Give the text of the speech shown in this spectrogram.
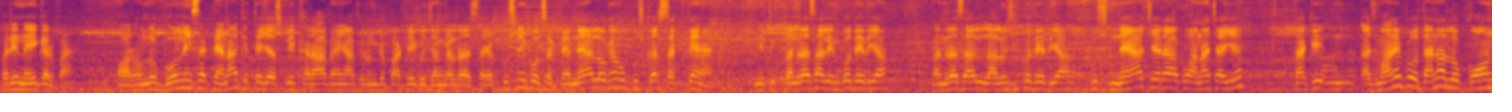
पर ये नहीं कर पाए। और हम लोग बोल नहीं सकते हैं ना कि तेजस्वी खराब है या फिर उनके पार्टी को जंगल रास्ता है कुछ नहीं बोल सकते हैं। नया लोग हैं वो कुछ कर सकते हैं। नीति पंद्रह साल इनको दे दिया पंद्रह साल लालू जी को दे दिया। कुछ नया चेहरा को आना चाहिए ताकि अजमाने पे होता है ना लोग कौन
